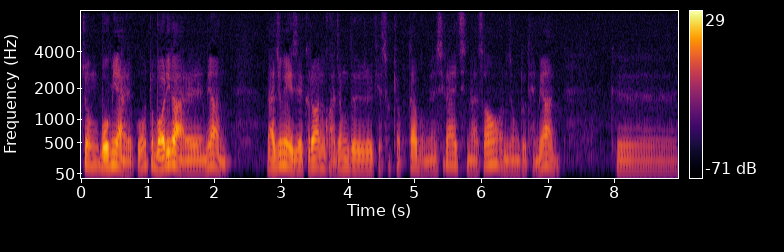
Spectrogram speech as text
좀 몸이 알고, 또 머리가 알면, 나중에 이제 그런 과정들을 계속 겪다 보면, 시간이 지나서 어느 정도 되면, 그,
